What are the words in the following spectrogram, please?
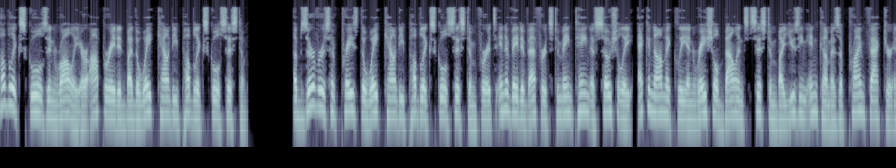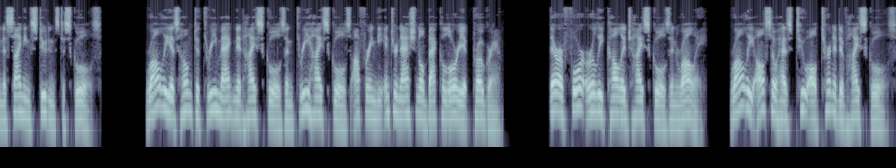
Public schools in Raleigh are operated by the Wake County Public School System. Observers have praised the Wake County public school system for its innovative efforts to maintain a socially, economically and racial balanced system by using income as a prime factor in assigning students to schools. Raleigh is home to three magnet high schools and three high schools offering the International Baccalaureate program. There are four early college high schools in Raleigh. Raleigh also has two alternative high schools.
